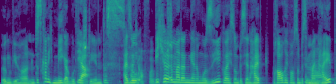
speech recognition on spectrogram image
irgendwie hören. Und das kann ich mega gut Mhm. Ja, verstehen. das also ich ich höre immer dann gerne Musik, weil ich so ein bisschen Hype brauche. Ich brauche so ein bisschen Genau. meinen Hype.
